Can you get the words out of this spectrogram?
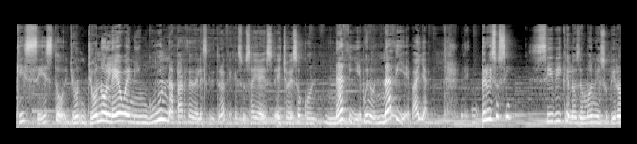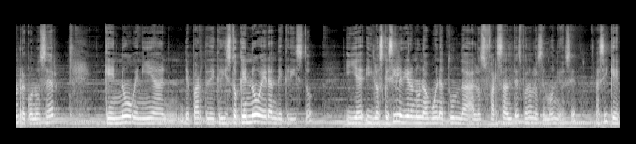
¿qué es esto? Yo, yo no leo en ninguna parte de la escritura que Jesús haya hecho eso con nadie. Bueno, nadie, vaya. Pero eso sí, sí vi que los demonios supieron reconocer que no venían de parte de Cristo, que no eran de Cristo, eh, y, los que sí le dieron una buena tunda a los farsantes fueron los demonios. ¿eh? Así que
